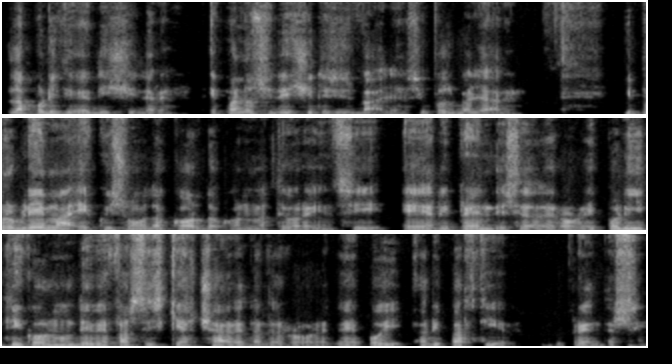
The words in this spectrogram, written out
la politica è decidere e quando si decide si sbaglia, si può sbagliare. Il problema, e qui sono d'accordo con Matteo Renzi, è riprendersi dall'errore. Il politico non deve farsi schiacciare dall'errore, deve poi ripartire, riprendersi.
